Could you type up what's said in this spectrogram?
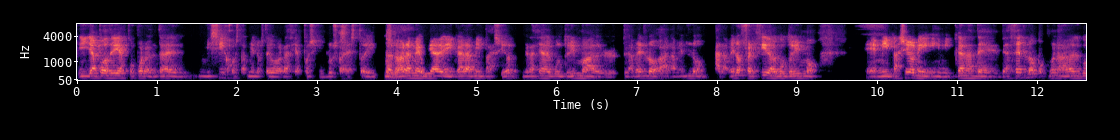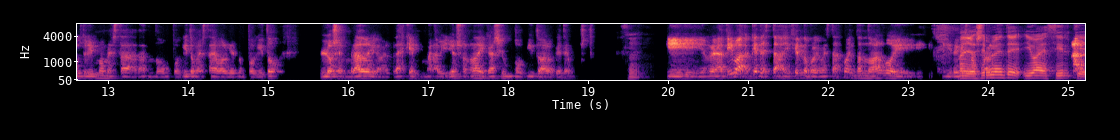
y ya podrías, pues bueno, entrar en mis hijos también los tengo gracias pues incluso a esto. Y ahora me voy a dedicar a mi pasión, gracias al culturismo, al, haberlo, al, haberlo, al haber ofrecido al culturismo eh, mi pasión y, mis ganas de, hacerlo, pues bueno, ahora el culturismo me está dando un poquito, me está devolviendo un poquito lo sembrado y la verdad es que es maravilloso, ¿no? Dedicarse un poquito a lo que te gusta. Hmm. Y relativa, ¿qué te estaba diciendo? Porque me estás comentando algo y... yo simplemente iba a decir ah,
